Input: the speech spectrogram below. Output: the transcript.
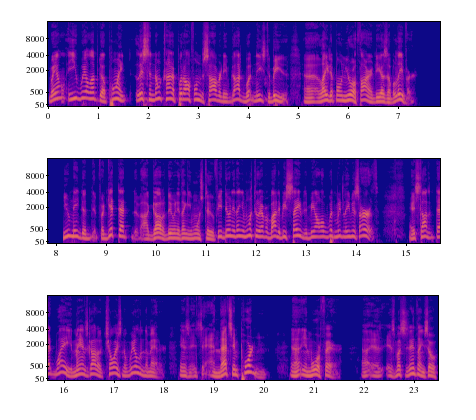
Well, He will up to a point. Listen, don't try to put off on the sovereignty of God what needs to be uh, laid upon your authority as a believer. You need to forget that uh, God will do anything He wants to. If He do anything He wants to, everybody be saved and be all over with to leave this earth. It's not that way. Man's got a choice and a will in the matter, and, it's, it's, and that's important uh, in warfare uh, as, as much as anything. So,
